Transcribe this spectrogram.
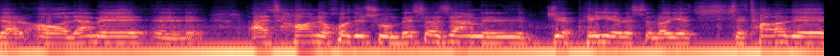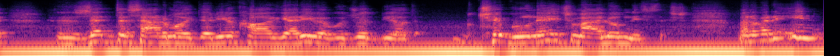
در عالم اذهان خودشون بسازن جبهه به ستاد ضد سرمایداری کارگری به وجود بیاد چگونه؟ هیچ معلوم نیستش. بنابراین این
